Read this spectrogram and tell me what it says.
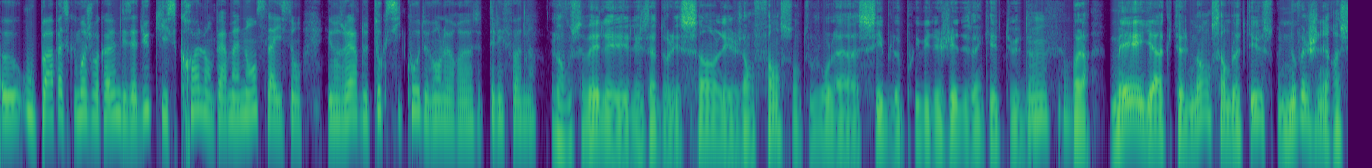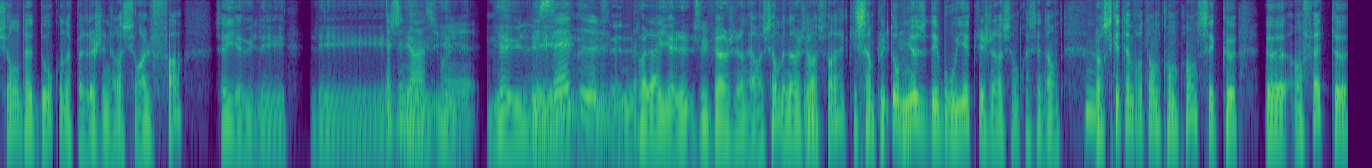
euh, ou pas? Parce que moi je vois quand même des adultes qui scrollent en permanence, là ils, sont, ils ont l'air de toxicos devant leur euh, téléphone. Alors vous savez, les, les adolescents, les enfants sont toujours la cible privilégiée des inquiétudes. Mhm. Voilà. Mais il y a actuellement, semble-t-il, une nouvelle génération d'ados qu'on appelle la génération alpha. Savez, il y a eu les. les La il y a eu- génération, il y a eu- euh, les Z, les. euh, Voilà, il y a les diverses générations. Maintenant, la génération alpha, qui semble plutôt mieux se débrouiller que les générations précédentes. Mm. Alors, ce qui est important de comprendre, c'est que, euh, en fait. euh,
